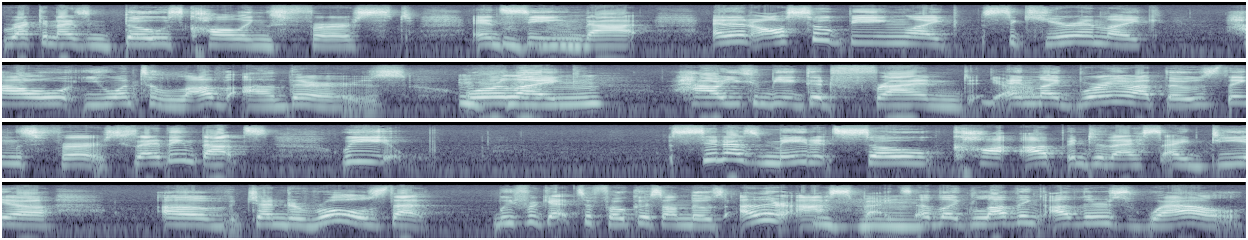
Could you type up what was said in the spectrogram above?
recognizing those callings first and Mm-hmm. seeing that and then also being like secure in like how you want to love others or like how you can be a good friend Mm-hmm. Yeah. and like worrying about those things first because i think that's we sin has made it so caught up into this idea of gender roles that we forget to focus on those other aspects of like loving others well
